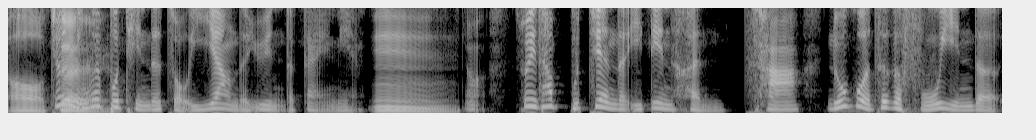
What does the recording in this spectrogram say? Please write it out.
哦，就你对会不停的走一样的运的概念，嗯啊所以它不见得一定很差。如果这个浮盈的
